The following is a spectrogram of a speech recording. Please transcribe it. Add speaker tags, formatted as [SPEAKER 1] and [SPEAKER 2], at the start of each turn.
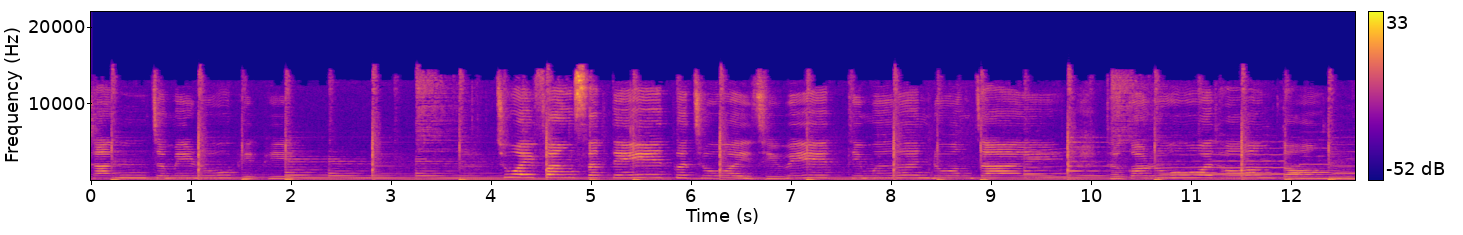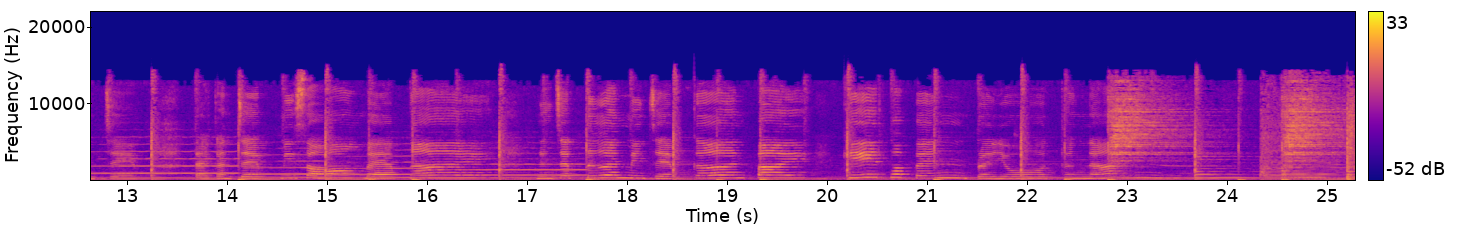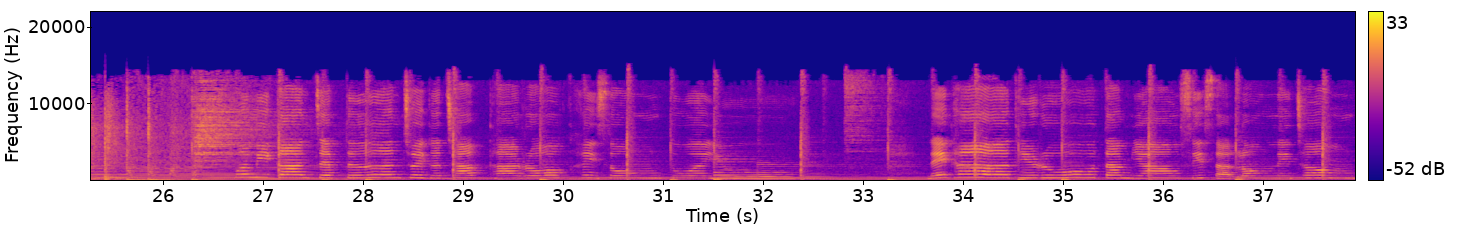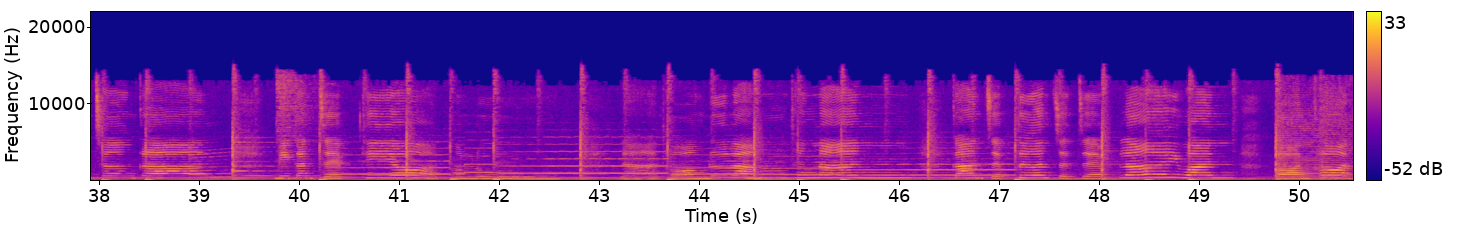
[SPEAKER 1] ฉันจะไม่รู้ผิดผิด ช่วยฟังสักนิดเพื่อช่วยชีวิต ลงในช่องเชิงกราน มีการเจ็บที่ยอดมดลูก หน้าท้องหรือหลังทั้งนั้น การเจ็บเตือนจะเจ็บหลายวัน ก่อนคลอด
